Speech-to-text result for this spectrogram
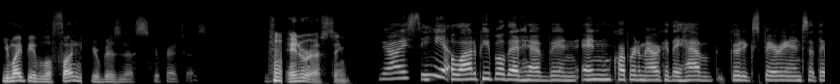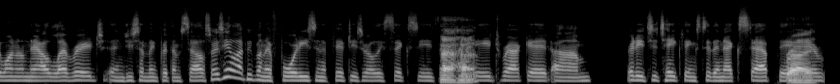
You might be able to fund your business, your franchise. Interesting. Yeah, I see a lot of people that have been in corporate America. They have good experience that they want to now leverage and do something for themselves. So I see a lot of people in their 40s and the 50s, early 60s, that Uh-huh. of age bracket, um, ready to take things to the next step. They, Right. They're,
